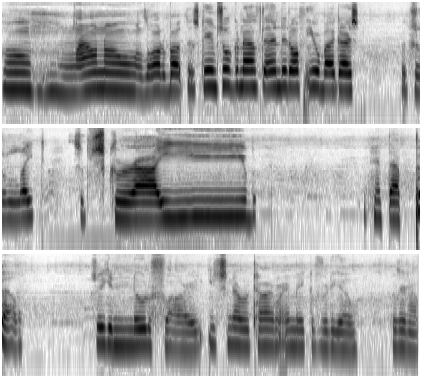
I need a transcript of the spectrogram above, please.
To Um, I don't know a lot about this game, so we're gonna have to end it off here. Bye, guys. Make sure to like, subscribe, hit that bell so you get notified each and every time I make a video. We're gonna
